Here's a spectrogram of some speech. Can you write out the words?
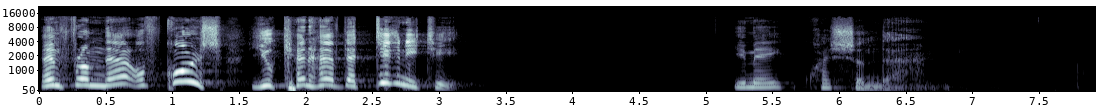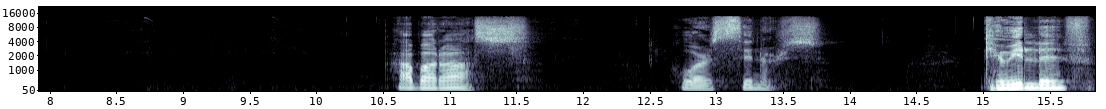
And from there, of course, you can have that dignity. You may question that. How about us who are sinners? Can we live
